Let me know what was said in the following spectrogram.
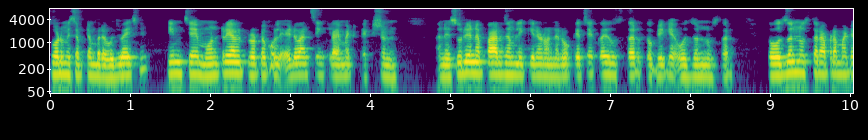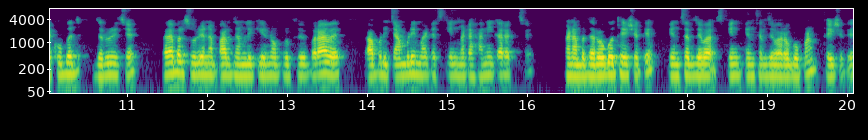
સોળમી સપ્ટેમ્બરે ઉજવાય છે. થીમ છે Montreal protocol advancing climate action અને સૂર્યના પારજમલી કિરણોને રોકે છે. કયું સ્તર? તો કે ઓઝોનનું સ્તર. તો ઓઝોનનું સ્તર આપણા માટે ખૂબ જ જરૂરી છે. બરાબર? સૂર્યના પારજમલી કિરણો પૃથ્વી પર આવે તો આપણી ચામડી માટે, સ્કિન માટે હાનિકારક છે. ઘણા બધા રોગો થઈ શકે કેન્સર જેવા સ્કિન કેન્સર જેવા રોગો પણ થઈ શકે.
